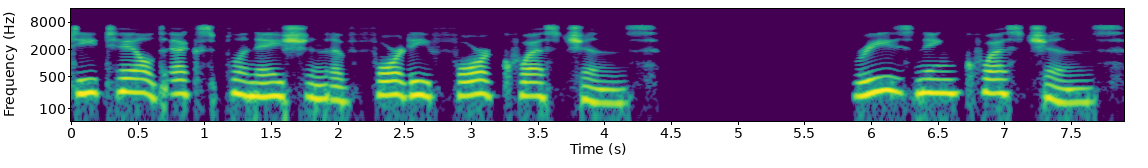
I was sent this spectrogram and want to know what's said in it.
Detailed explanation of 44 questions. Reasoning questions.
